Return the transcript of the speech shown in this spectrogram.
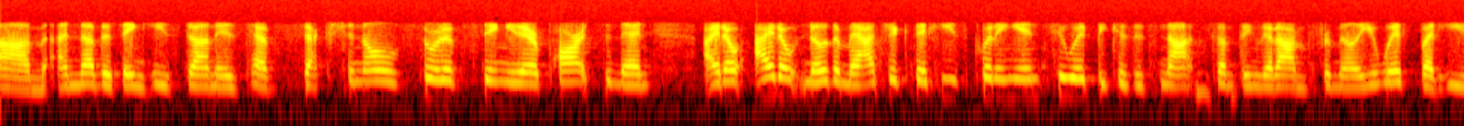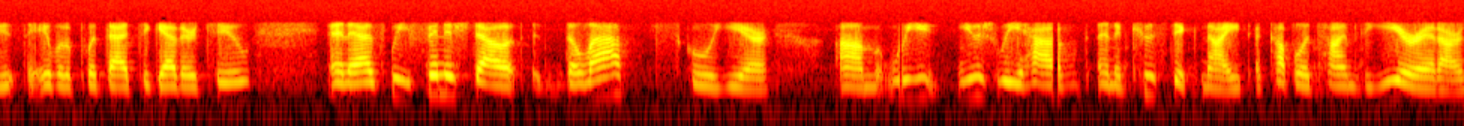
Um, another thing he's done is have sectionals sort of sing their parts, and then I don't I don't know the magic that he's putting into it because it's not something that I'm familiar with, but he's able to put that together too. And as we finished out the last school year, um, we usually have an acoustic night a couple of times a year at our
